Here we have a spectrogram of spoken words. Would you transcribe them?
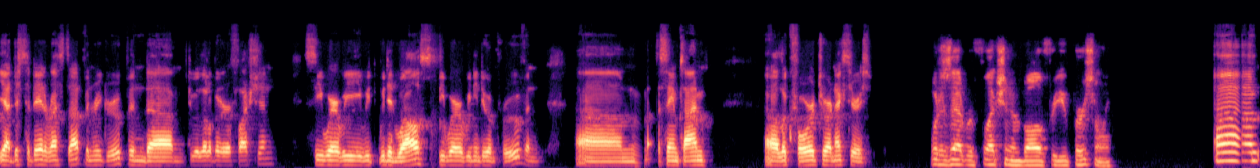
yeah, just a day to rest up and regroup and um, do a little bit of reflection, see where we, we we did well, see where we need to improve, and um, at the same time, uh, look forward to our next series. What does that reflection involve for you personally? Um,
